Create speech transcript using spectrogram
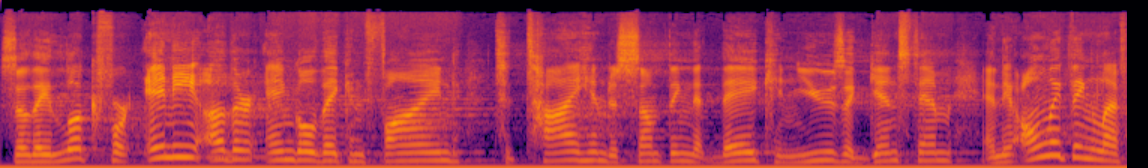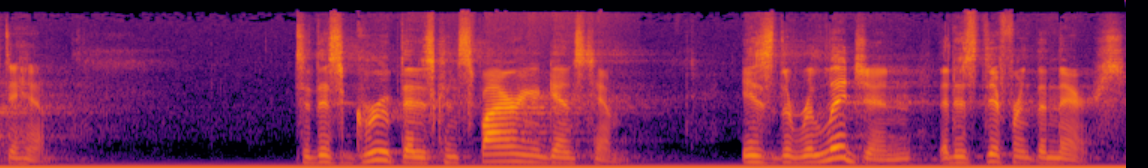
So they look for any other angle they can find to tie him to something that they can use against him. And the only thing left to him, to this group that is conspiring against him, is the religion that is different than theirs.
